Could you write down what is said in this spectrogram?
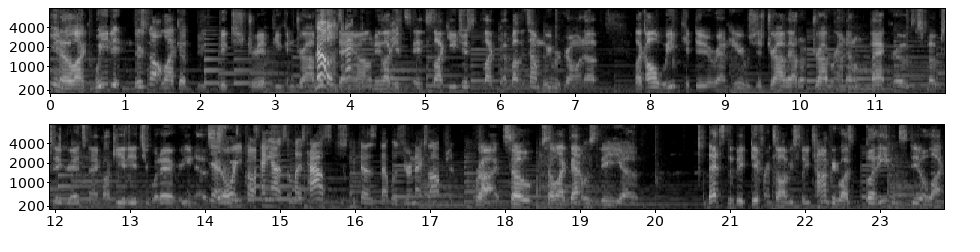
you know, like we didn't. There's not like a big, big strip you can drive No, up and exactly. down. I mean, like it's it's like you just like by the time we were growing up, like all we could do around here was just drive out, drive around out on the back roads and smoke cigarettes and act like idiots or whatever, you know. Yeah, so, or you go hang out at somebody's house just because that was your next option. Right. So so like that was the um, that's the big difference, obviously, time period wise. But even still, like,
